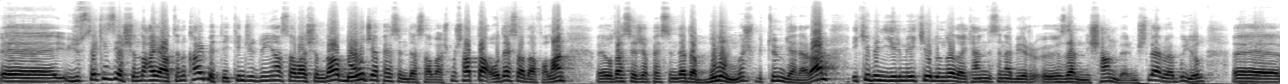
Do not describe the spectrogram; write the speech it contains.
E, 108 yaşında hayatını kaybetti. İkinci Dünya Savaşı'nda Doğu cephesinde savaşmış. Hatta Odessa'da falan e, Odessa cephesinde de bulunmuş bir tüm general. 2022 yılında da kendisine bir özel nişan vermişler ve bu yıl e,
